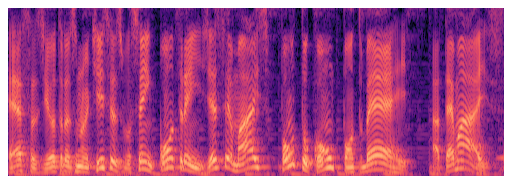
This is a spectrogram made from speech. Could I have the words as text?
Essas e outras notícias você encontra em gcmais.com.br. Até mais!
